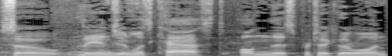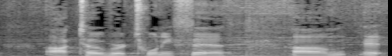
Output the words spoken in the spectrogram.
So the engine was cast on this particular one October 25th. Um, it,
